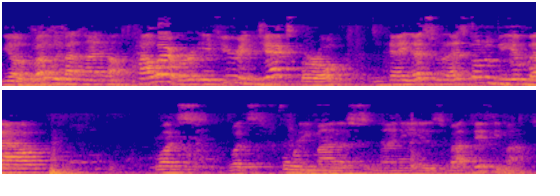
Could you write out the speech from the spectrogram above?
You know, roughly about 90 miles. However, if you're in Jacksboro, okay, that's that's going to be about what's what's 40 minus 90 is about 50 miles.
